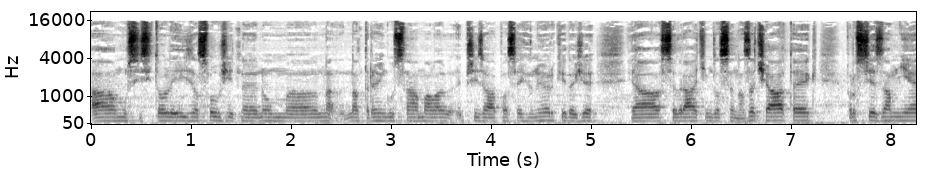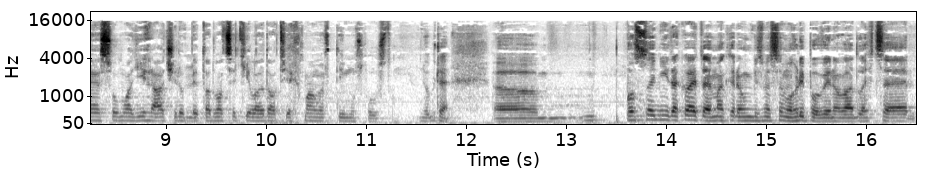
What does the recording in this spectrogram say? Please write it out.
a musí si to lidi zasloužit, nejenom eh, na, na tréninku sám, ale i při zápasech juniorky, takže já se vrátím zase na začátek. Prostě za mě jsou mladí hráči do 25 let a těch máme v týmu spoustu. Dobře. Um, poslední takové téma, kterému bychom se mohli pověnovat lehce,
